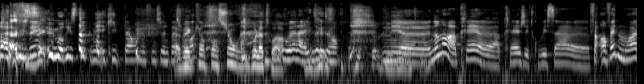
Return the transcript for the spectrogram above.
avisé, humoristique, mais qui clairement ne fonctionne pas sur moi. Avec intention rigolatoire. Voilà, exactement. Mais euh, non, non, après, euh, après j'ai trouvé ça. Enfin, en fait, moi,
